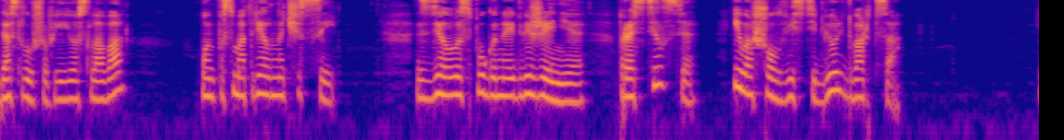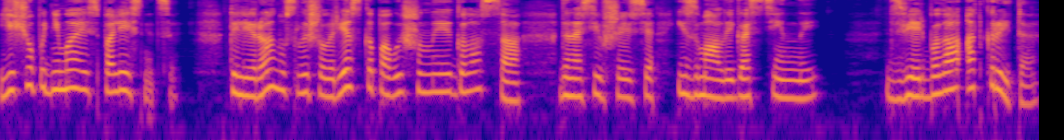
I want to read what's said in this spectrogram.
Дослушав ее слова, он посмотрел на часы, сделал испуганное движение, простился и вошел в вестибюль дворца. Еще поднимаясь по лестнице, Толеран услышал резко повышенные голоса, доносившиеся из малой гостиной. Дверь была открыта.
